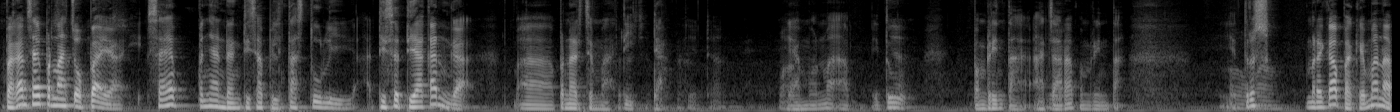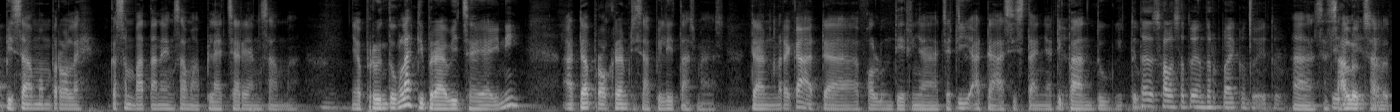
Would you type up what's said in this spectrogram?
Bahkan saya pernah coba ya, saya penyandang disabilitas tuli, disediakan nggak eh, penerjemah? Tidak. Tidak. Ya mohon maaf, itu Ya. pemerintah, acara pemerintah. Ya, Oh, terus mereka bagaimana bisa memperoleh kesempatan yang sama, belajar yang sama? Hmm. Ya beruntunglah di Brawijaya ini ada program disabilitas, Mas. Dan mereka ada volunteernya, jadi ada asistennya dibantu gitu. Kita salah satu yang terbaik untuk itu. Nah, salut Indonesia. salut.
